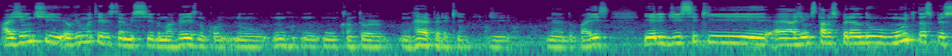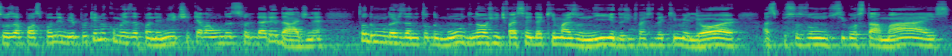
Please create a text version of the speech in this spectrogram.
A gente, eu vi uma entrevista do MC uma vez, no, no um, um, um, cantor, um rapper aqui de, né, do país, e ele disse que é, a gente estava esperando muito das pessoas após a pandemia, porque no começo da pandemia tinha aquela onda de solidariedade, né? Todo mundo ajudando todo mundo, não, a gente vai sair daqui mais unido, a gente vai sair daqui melhor, as pessoas vão se gostar mais,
